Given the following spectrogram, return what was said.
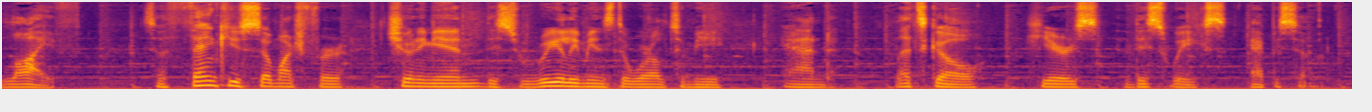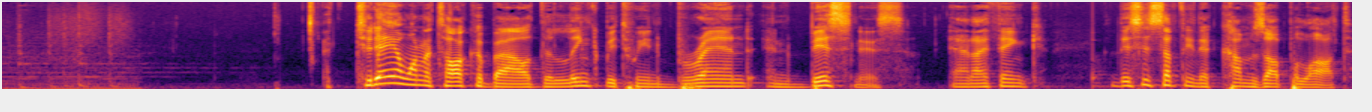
life. So, thank you so much for tuning in. This really means the world to me. And let's go. Here's this week's episode. Today, I want to talk about the link between brand and business. And I think this is something that comes up a lot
